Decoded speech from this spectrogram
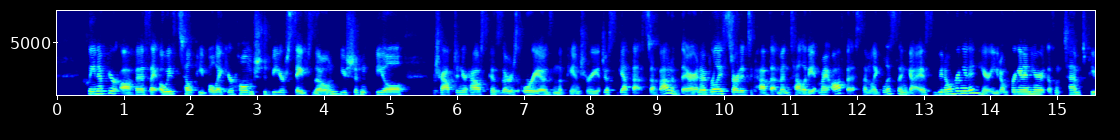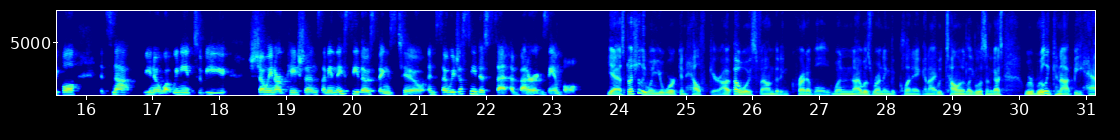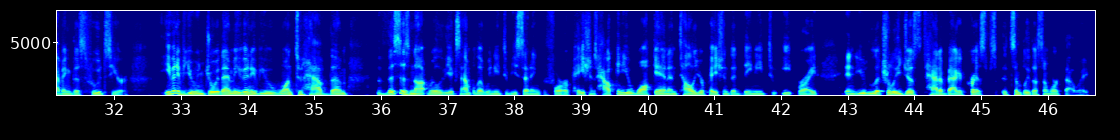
clean up your office. I always tell people, like, your home should be your safe zone. You shouldn't feel trapped in your house because there's Oreos in the pantry. Just get that stuff out of there. And I've really started to have that mentality at my office. I'm like, listen, guys, we don't bring it in here. You don't bring it in here. It doesn't tempt people. It's not, you know, what we need to be showing our patients. I mean, they see those things too. And so we just need to set a better example. Yeah, especially when you work in healthcare. I always found it incredible when I was running the clinic and I would tell them, like, listen, guys, we really cannot be having these foods here. Even if you enjoy them, even if you want to have them, this is not really the example that we need to be setting before our patients. How can you walk in and tell your patient that they need to eat right and you literally just had a bag of crisps? It simply doesn't work that way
